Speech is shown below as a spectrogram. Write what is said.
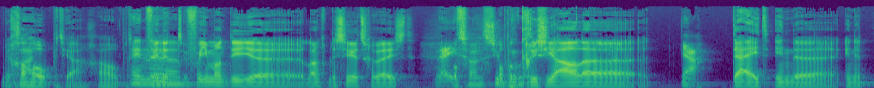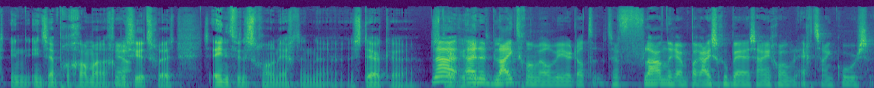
Ja, Gehoopt, ja, gehoopt. En, ik vind eh, het voor iemand die eh, lang geblesseerd is geweest... Nee, is op een cruciale Ja, tijd in, de, in, het, in, in zijn programma geblesseerd is geweest... is 21 gewoon echt een, een sterke, nou, sterke en het blijkt gewoon wel weer dat de Vlaanderen en Parijs-Roubaix zijn gewoon echt zijn koersen.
